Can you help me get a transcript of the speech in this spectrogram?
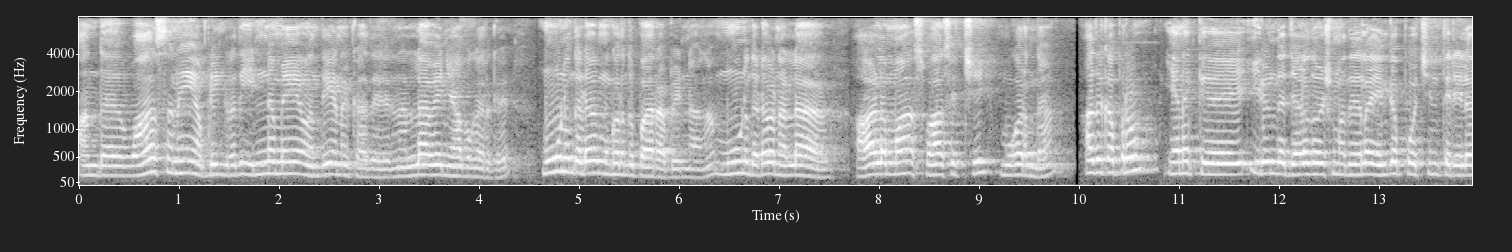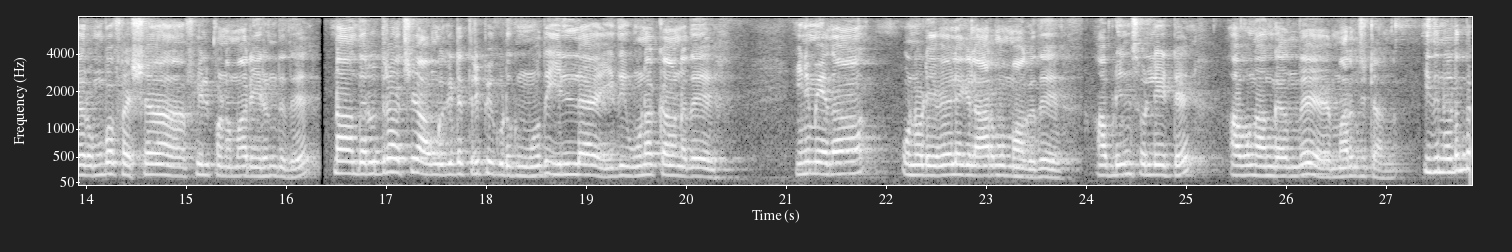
அந்த வாசனை அப்படிங்கிறது இன்னுமே வந்து எனக்கு அது நல்லாவே ஞாபகம் இருக்குது மூணு தடவை முகர்ந்து பார் அப்படின்னாங்க. மூணு தடவை நல்லா ஆழமாக சுவாசித்து முகர்ந்தேன். அதுக்கப்புறம் எனக்கு இருந்த ஜலதோஷம் அது இதெல்லாம் எங்கே போச்சுன்னு தெரியல. ரொம்ப ஃப்ரெஷ்ஷாக ஃபீல் பண்ண மாதிரி இருந்தது. நான் அந்த ருத்ராட்சி அவங்கக்கிட்ட திருப்பி கொடுக்கும்போது இல்லை இது உனக்கானது. இனிமே தான் உன்னுடைய வேலைகள் ஆரம்பமாகுது. அப்படின்னு சொல்லிட்டு அவங்க அங்கே வந்து மறைஞ்சிட்டாங்க. இது நடந்த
